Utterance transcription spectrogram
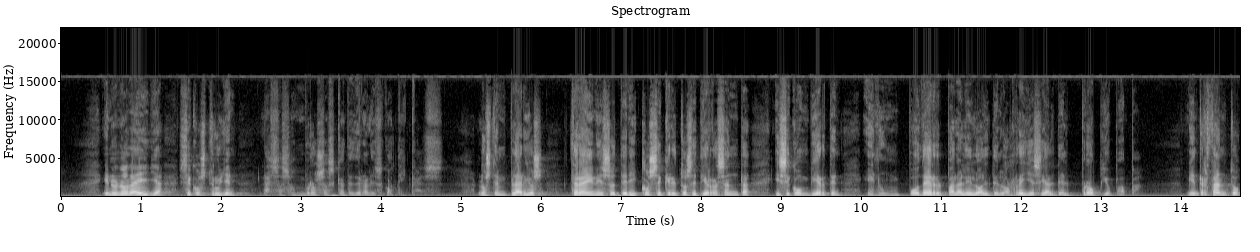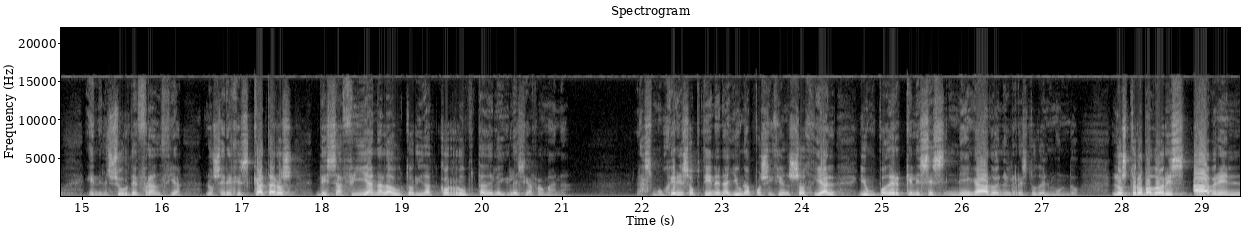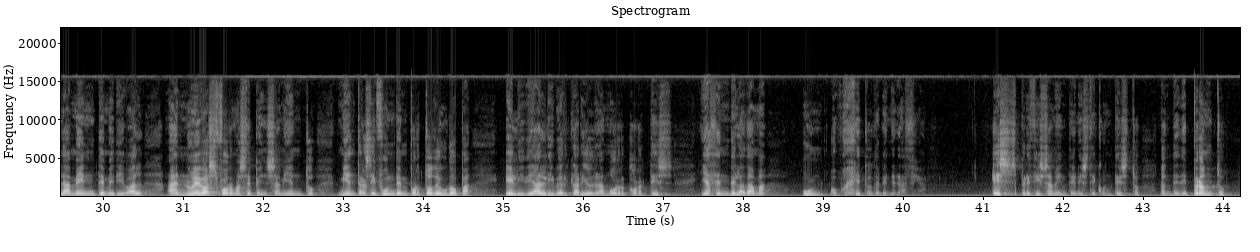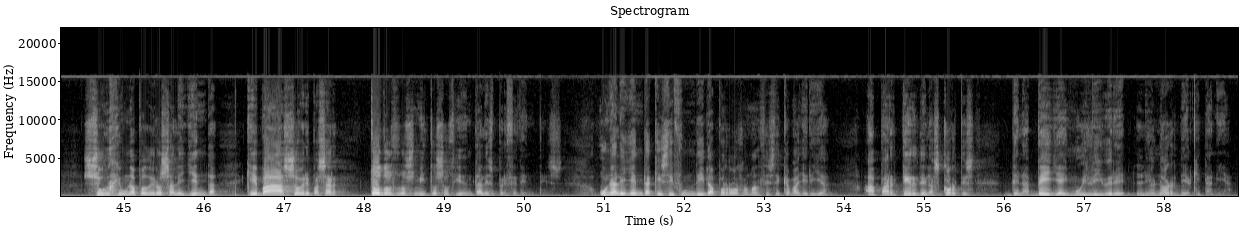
En honor a ella se construyen las asombrosas catedrales góticas. Los templarios traen esotéricos secretos de Tierra Santa y se convierten en un poder paralelo al de los reyes y al del propio Papa. Mientras tanto, en el sur de Francia, los herejes cátaros desafían a la autoridad corrupta de la Iglesia romana. Las mujeres obtienen allí una posición social y un poder que les es negado en el resto del mundo. Los trovadores abren la mente medieval a nuevas formas de pensamiento mientras difunden por toda Europa el ideal libertario del amor cortés y hacen de la dama un objeto de veneración. Es precisamente en este contexto donde de pronto surge una poderosa leyenda que va a sobrepasar todos los mitos occidentales precedentes. Una leyenda que es difundida por los romances de caballería a partir de las cortes de la bella y muy libre Leonor de Aquitania.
